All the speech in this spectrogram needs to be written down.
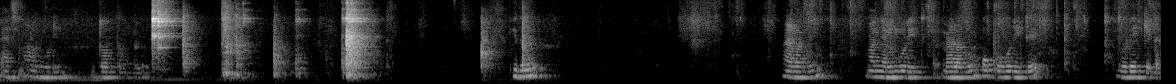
ലേശം മുളക് പൊടി ഇട്ട് കൊടുക്കുന്നുണ്ട് ഇത് മുളകും മഞ്ഞളും കൂടിയിട്ട് മുളകും ഉപ്പും കൂടിയിട്ട് ഇവിടെ ഇരിക്കട്ടെ.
